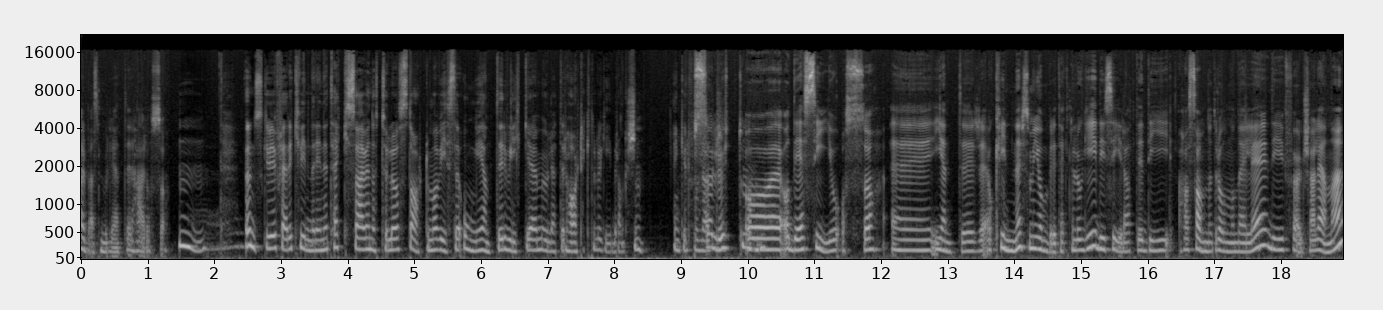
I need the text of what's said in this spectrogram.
arbeidsmuligheter her også. Mm. Ønsker vi flere kvinner inn i tech, så er vi nødt til å starte med å vise unge jenter hvilke muligheter har teknologibransjen. Absolutt. Mm. Og, og, det sier jo også eh, jenter og kvinner som jobber i teknologi. De sier at de, de har savnet rollemodeller, de føler seg alene.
